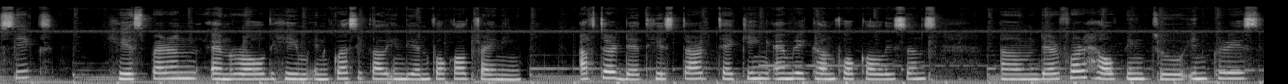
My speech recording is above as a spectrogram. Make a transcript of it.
six, his parents enrolled him in classical Indian vocal training. After that, he started taking American vocal lessons, um, therefore helping to increase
